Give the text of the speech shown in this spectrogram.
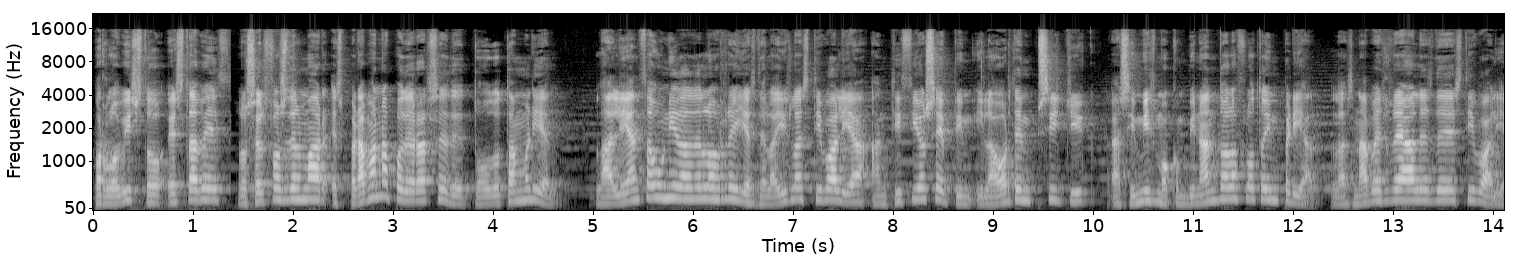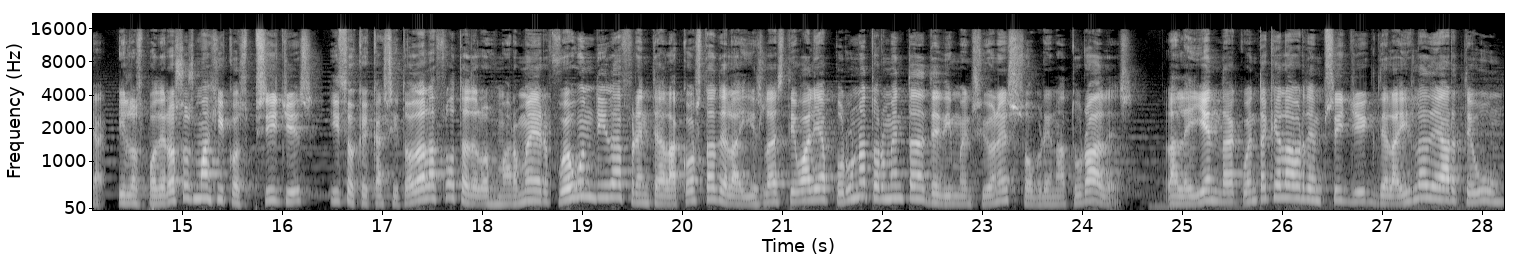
Por lo visto, esta vez los elfos del mar esperaban apoderarse de todo Tamriel. La Alianza Unida de los Reyes de la Isla Estivalia, Anticio VII y la Orden Psijic, asimismo combinando la flota imperial, las naves reales de Estivalia y los poderosos mágicos Psigis, hizo que casi toda la flota de los Marmer fue hundida frente a la costa de la Isla Estivalia por una tormenta de dimensiones sobrenaturales. La leyenda cuenta que la Orden Psijic de la isla de Arteum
